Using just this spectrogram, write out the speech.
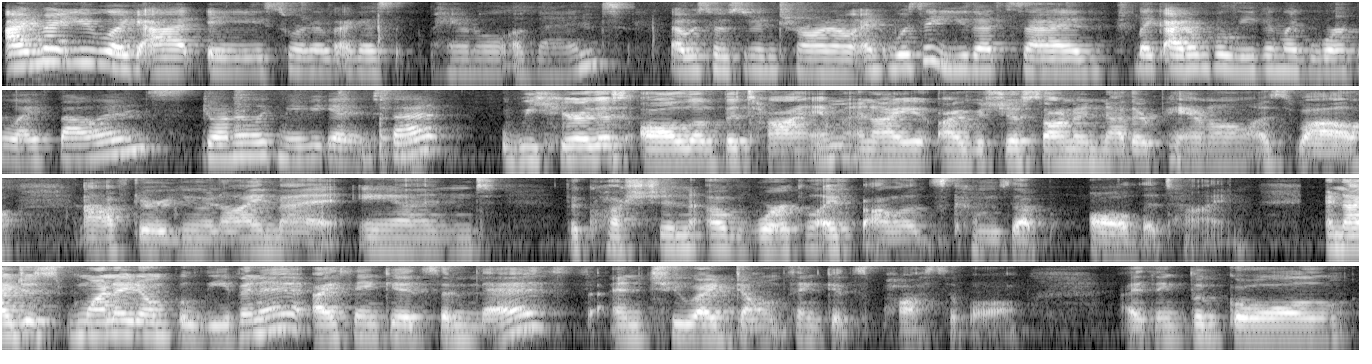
I met you like at a sort of I guess panel event that was hosted in Toronto. And was it you that said like I don't believe in like work life balance? Do you want to like maybe get into that? We hear this all of the time, and I I was just on another panel as well after you and I met, and the question of work life balance comes up all the time. And I just one I don't believe in it. I think it's a myth, and two I don't think it's possible. I think the goal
